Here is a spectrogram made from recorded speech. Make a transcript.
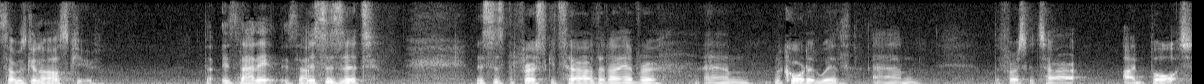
So I was going to ask you, is that it? Is that This is it. This is the first guitar that I ever um, recorded with. Um, the first guitar I bought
